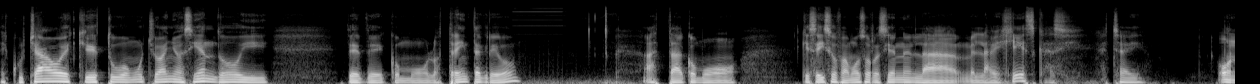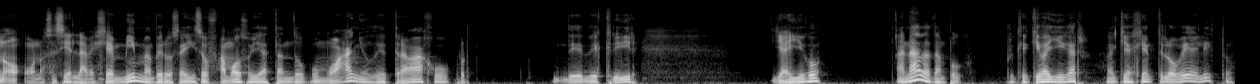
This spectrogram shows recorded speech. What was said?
he escuchado es que estuvo muchos años haciendo y desde como los 30 creo, hasta como que se hizo famoso recién en la, vejez casi, ¿cachai? O no, o no sé si en la vejez misma, pero se hizo famoso ya estando como años de trabajo por, de, escribir. Y ahí llegó. A nada tampoco. Porque aquí va a llegar. Aquí la gente lo ve y listo.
